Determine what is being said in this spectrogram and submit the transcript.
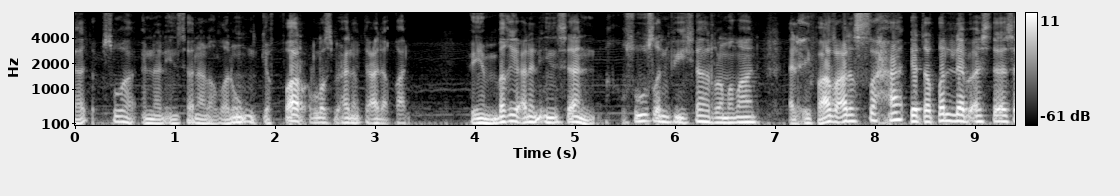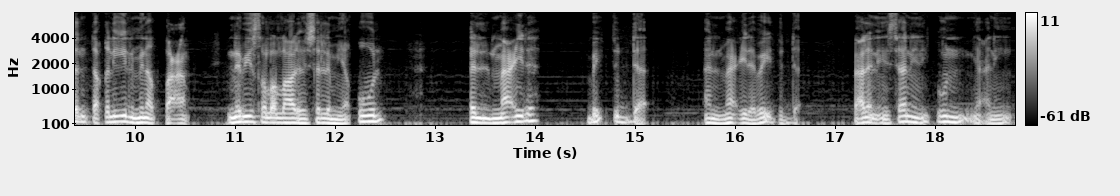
لا تحصوها. إن الإنسان لظلوم كفار الله سبحانه وتعالى قال. فينبغي على الإنسان خصوصا في شهر رمضان الحفاظ على الصحة يتطلب أساسا تقليل من الطعام. النبي صلى الله عليه وسلم يقول المعدة بيت الداء المعدة بيت الداء. فعلى الإنسان أن يكون يعني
